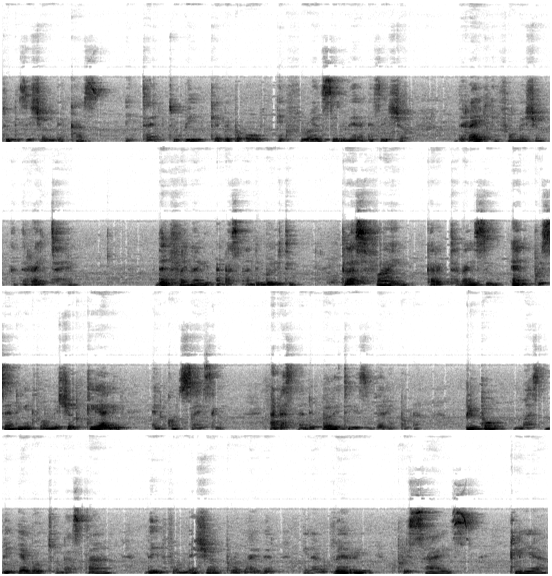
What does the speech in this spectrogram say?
to decision makers in time to be capable of influencing their decision. The right information at the right time. Then finally, understandability. Classifying, characterizing, and presenting information clearly and concisely. Understandability is very important. People must be able to understand the information provided in a very precise, clear,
